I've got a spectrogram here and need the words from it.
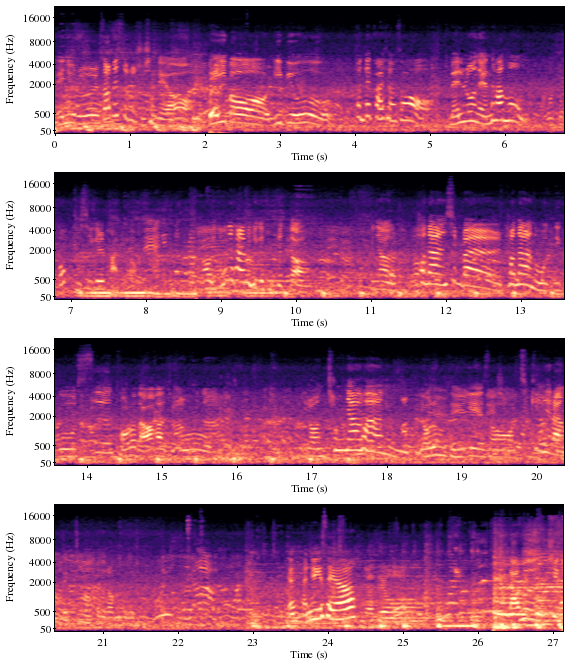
메뉴를 서비스로 주신대요. 네이버 리뷰 선택하셔서 멜론 앤 하몽 그것도 꼭 드시길 바래요. 아, 이 동네 살면 되게 좋겠다. 그냥 편한 신발, 편한 옷 입고 쓱 걸어 나와가지고 이런 청량한 여름 분위기에서 치킨이랑 맥주 먹고 되게 좋고. 네, 안녕히 계세요. 남은 음식은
